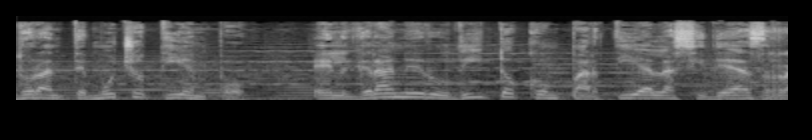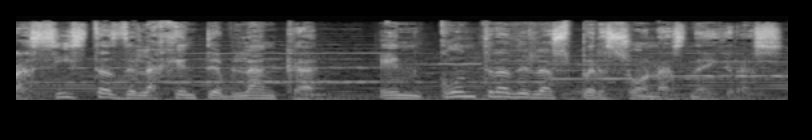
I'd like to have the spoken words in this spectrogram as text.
Durante mucho tiempo, el gran erudito compartía las ideas racistas de la gente blanca en contra de las personas negras.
